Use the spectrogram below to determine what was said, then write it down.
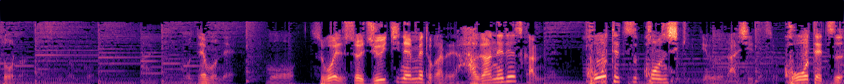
そうなんですけども。はい。でもね、もう、すごいですよ。11年目とかね、鋼ですからね。鋼鉄婚式っていうらしいですよ。鋼鉄。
